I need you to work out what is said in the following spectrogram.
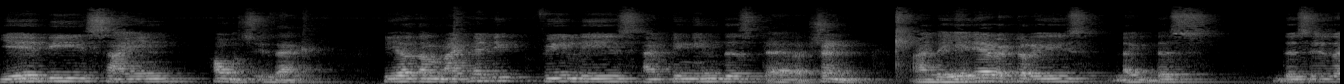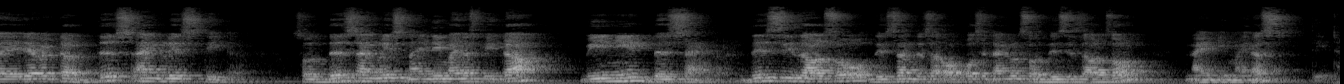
AB sine, how much is that? Here the magnetic field is acting in this direction and the area vector is like this. This is the area vector. This angle is theta. So this angle is 90 minus theta. We need this angle. This is also, this and this are opposite angles. So this is also 90 minus theta.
